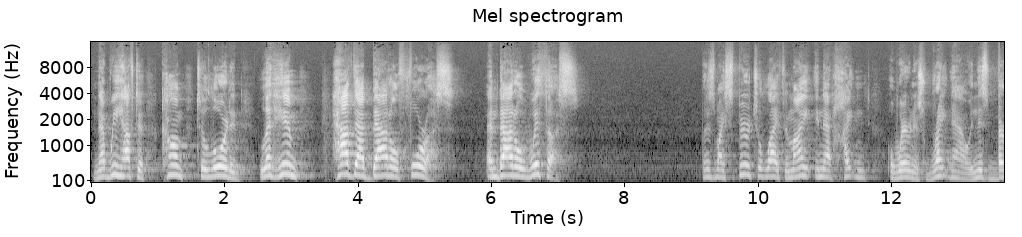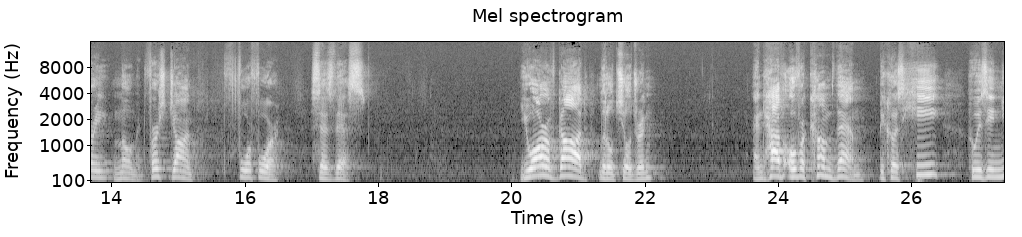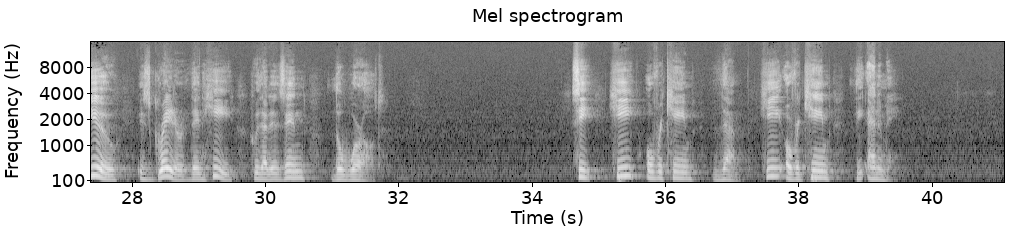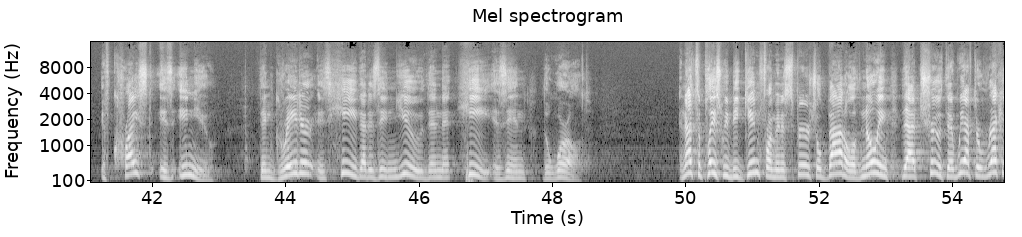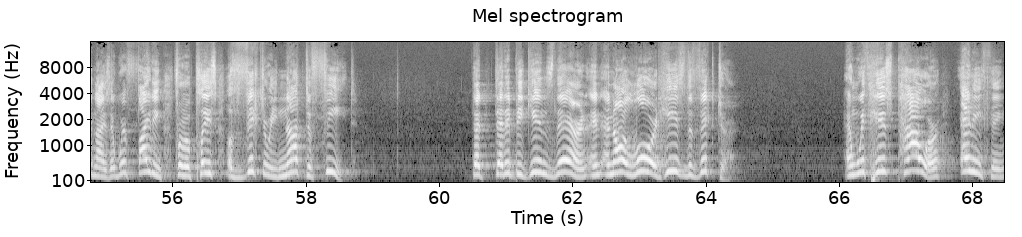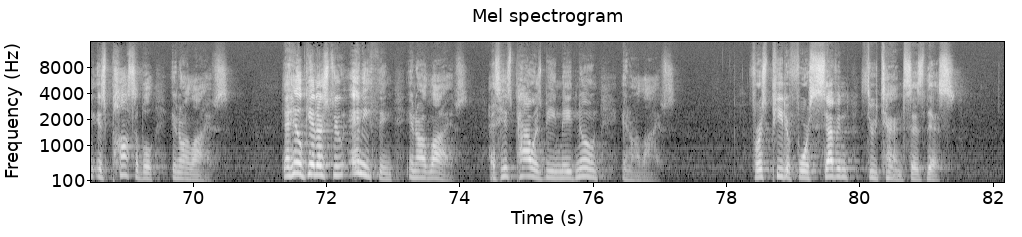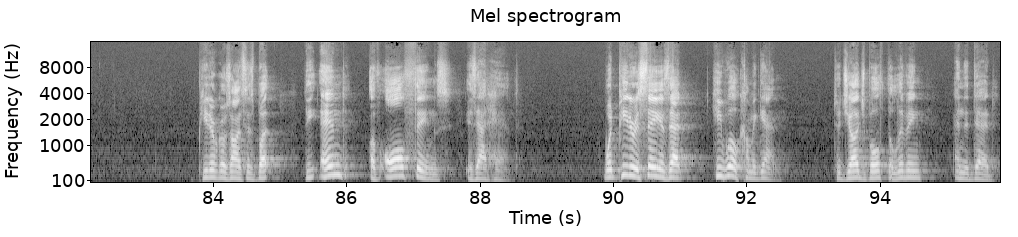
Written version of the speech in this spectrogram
And that we have to come to the Lord and let Him have that battle for us and battle with us. But is my spiritual life, am I in that heightened awareness right now, in this very moment? 1 John 4 4 says this You are of God, little children, and have overcome them, because he who is in you is greater than he who that is in the world. See, he overcame them. He overcame the enemy. If Christ is in you, then greater is he that is in you than that he is in the world. And that's the place we begin from in a spiritual battle of knowing that truth, that we have to recognize that we're fighting from a place of victory, not defeat that, that it begins there. And, and, and our Lord, He's the victor. And with His power, anything is possible in our lives. That He'll get us through anything in our lives as His power is being made known in our lives. 1 Peter 4 7 through 10 says this. Peter goes on and says, But the end of all things is at hand. What Peter is saying is that he will come again to judge both the living and the dead.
